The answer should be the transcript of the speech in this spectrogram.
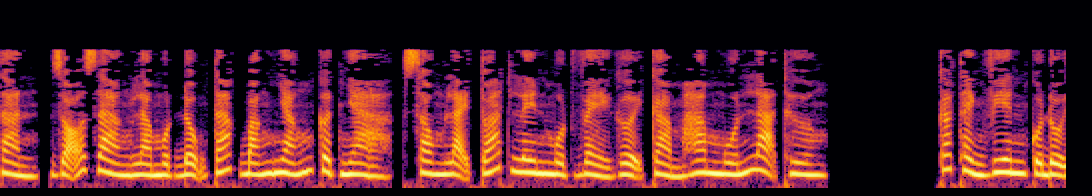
sàn, rõ ràng là một động tác bắn nhắng cợt nhả, xong lại toát lên một vẻ gợi cảm ham muốn lạ thường. Các thành viên của đội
